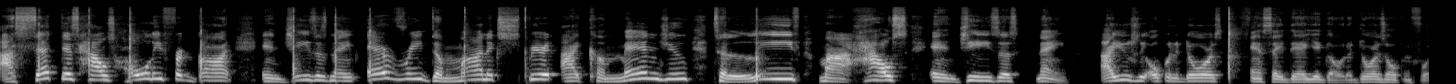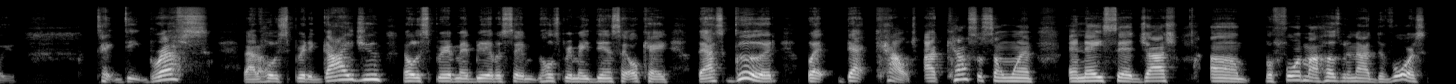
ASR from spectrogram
I set this house holy for God in Jesus' name. Every demonic spirit, I command you to leave my house in Jesus' name. I usually open the doors and say, There you go. The door is open for you. Take deep breaths. Allow the Holy Spirit to guide you. The Holy Spirit may be able to say, the Holy Spirit may then say, okay, that's good, but that couch. I counseled someone and they said, Josh, um, before my husband and I divorced,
